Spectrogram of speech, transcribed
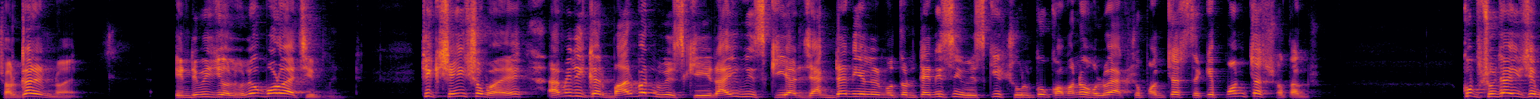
সরকারের নয় ইন্ডিভিজুয়াল হলেও বড় অ্যাচিভমেন্ট ঠিক সেই সময়ে আমেরিকার বারবান হুইস্কি, রাই হুইস্কি আর জ্যাক ড্যানিয়েলের মতন টেনিসি হুইস্কি শুল্ক কমানো হলো একশো পঞ্চাশ থেকে পঞ্চাশ শতাংশ। খুব সোজা হিসেব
